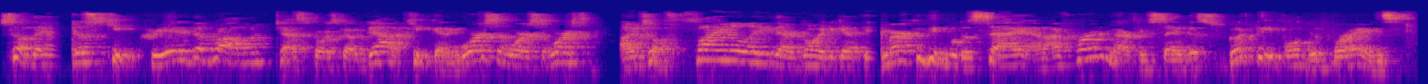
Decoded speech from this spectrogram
So they just keep creating the problem, test scores go down, keep getting worse and worse and worse until finally they're going to get the American people to say, and I've heard Americans say this, good people with brains,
